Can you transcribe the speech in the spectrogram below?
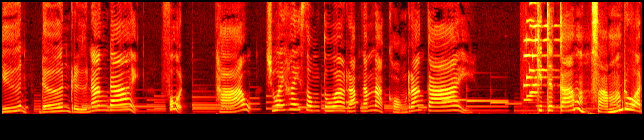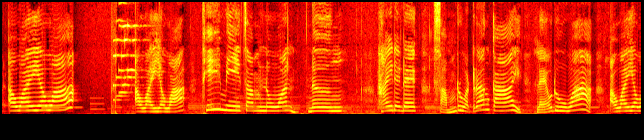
ยืน เดินหรือนั่งได้ foot เท้า ช่วยให้ทรงตัวรับน้ำหนักของร่างกาย กิจกรรมสำรวจอวัยวะ อวัยวะที่มีจำนวนหนึ่ง ให้เด็กๆสำรวจร่างกาย แล้วดูว่า อวัยว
